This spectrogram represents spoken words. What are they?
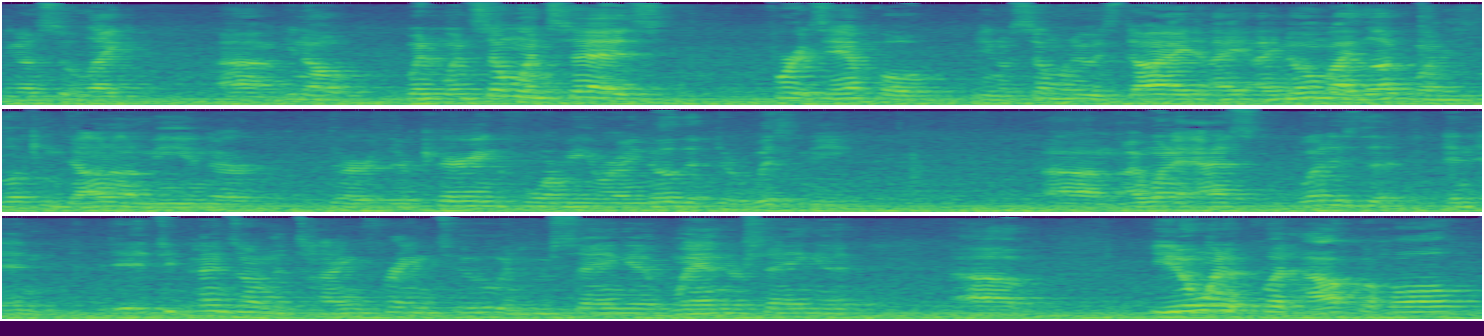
You know, so like, um, you know, when when someone says, for example, you know, someone who has died, I, I know my loved one is looking down on me and they're they're they're caring for me, or I know that they're with me. Um, I want to ask, what is the and, and it depends on the time frame too, and who's saying it, when they're saying it. Um, you don't want to put alcohol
